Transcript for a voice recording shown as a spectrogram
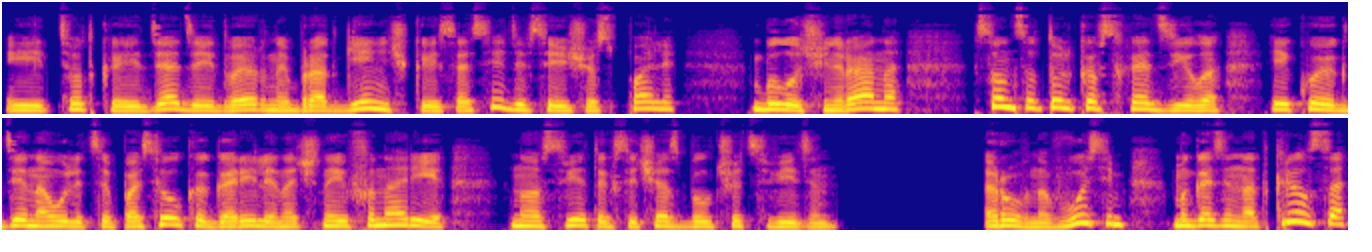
И тетка, и дядя, и двоюродный брат Генечка, и соседи все еще спали. Было очень рано, солнце только всходило, и кое-где на улице поселка горели ночные фонари, но свет их сейчас был чуть виден. Ровно в восемь магазин открылся,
